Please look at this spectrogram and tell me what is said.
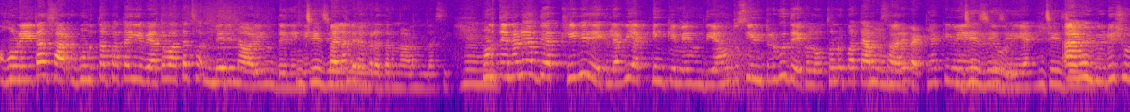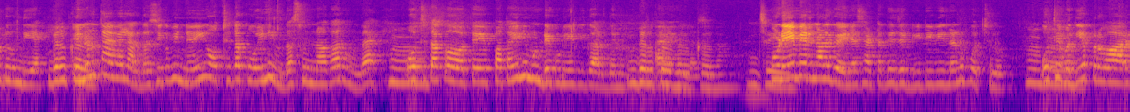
ਹੁਣ ਇਹ ਤਾਂ ਸਾ- ਹੁਣ ਤਾਂ ਪਤਾ ਹੀ ਹੈ ਵਿਆਹ ਤੋਂ ਬਾਅਦ ਤਾਂ ਸਾ- ਮੇਰੇ ਨਾਲ ਹੀ ਹੁੰਦੇ ਨੇ ਇਹ। ਪਹਿਲਾਂ ਮੇਰਾ ਬ੍ਰਦਰ ਨਾਲ ਹੁੰਦਾ ਸੀ। ਹੁਣ ਤੇ ਇਹਨਾਂ ਨੇ ਆਪਣੀ ਅੱਖੀ ਵੀ ਦੇਖ ਲਿਆ ਵੀ ਐਕਟਿੰਗ ਕਿਵੇਂ ਹੁੰਦੀ ਹੈ। ਹੁਣ ਤੁਸੀਂ ਇੰਟਰਵਿਊ ਦੇਖ ਲਓ ਤੁਹਾਨੂੰ ਪਤਾ ਆਪਾਂ ਸਾਰੇ ਬੈਠੇ ਆ ਕਿਵੇਂ interview ਹੋ ਰਹੀ ਹੈ। ਐਵੇਂ ਵੀਡੀਓ ਸ਼ੂਟ ਹੁੰਦੀ ਹੈ। ਇਹਨਾਂ ਨੂੰ ਤਾਂ ਐਵੇਂ ਲੱਗਦਾ ਸੀ ਕਿ ਵੀ ਨਹੀਂ ਉੱਥੇ ਤਾਂ ਕੋਈ ਨਹੀਂ ਹੁੰਦਾ ਸੁੰਨਾ ਘਰ ਹੁੰਦਾ ਹੈ। ਉੱਥੇ ਤੱਕ ਤੇ ਪਤਾ ਹੀ ਨਹੀਂ ਮੁੰਡੇ ਕੁੜੀਆਂ ਕੀ ਕਰਦੇ ਨੇ। ਬਿਲਕੁਲ ਬਿਲਕੁਲ। ਜੀ। ਹੁਣ ਇਹ ਮੇਰੇ ਨਾਲ ਗਏ ਨੇ ਸੈੱਟ ਤੇ ਜੱਗੀ ਟੀਵੀ ਇਹਨਾਂ ਨੂੰ ਪੁੱਛ ਲਓ। ਉੱਥੇ ਵਧੀਆ ਪਰਿਵਾਰ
